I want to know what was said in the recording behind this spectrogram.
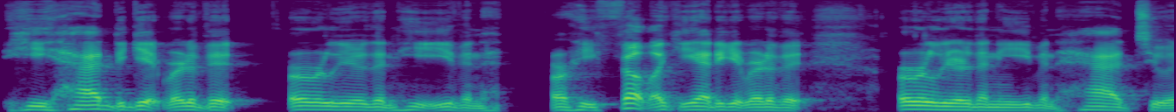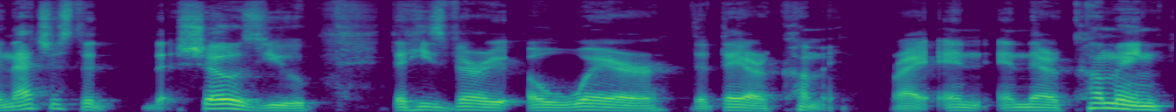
he had to get rid of it earlier than he even or he felt like he had to get rid of it earlier than he even had to. And that's just a, that shows you that he's very aware that they are coming, right? And and they're coming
